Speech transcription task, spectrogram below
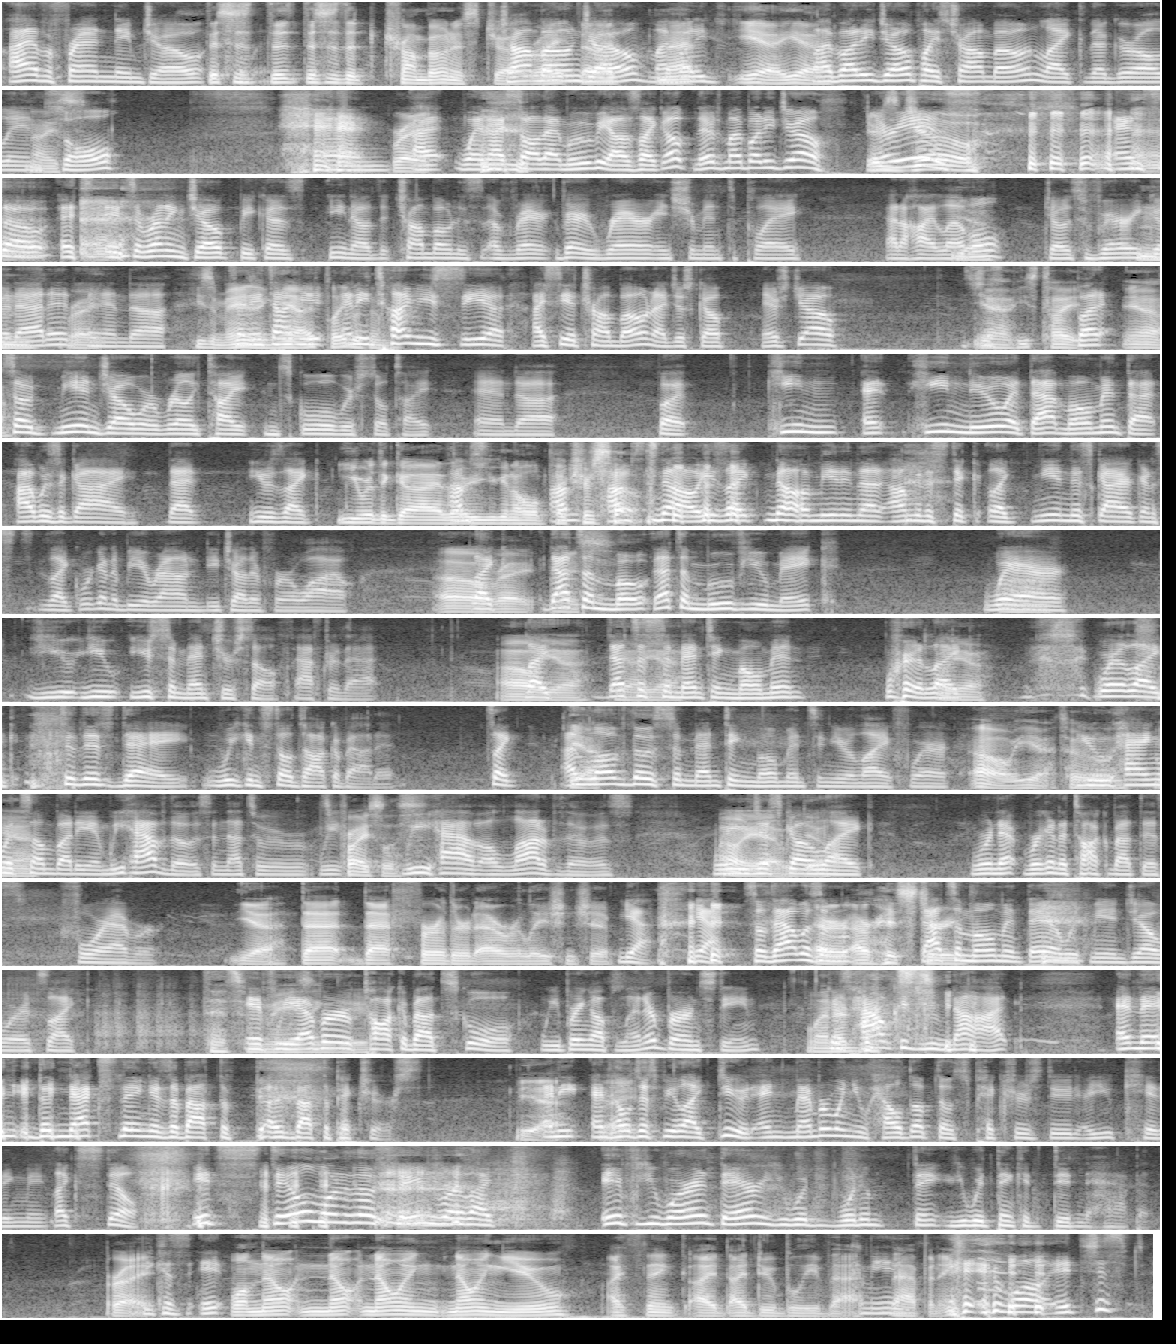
I have a friend named Joe. This is this, this is the trombonist Joe. Trombone right? That I Joe, my met- buddy- Yeah, yeah. My buddy Joe plays trombone, like the girl in Nice. Soul. And Right. I, when I saw that movie, I was like, "Oh, there's my buddy Joe. There's there he Joe. is." and so it's it's a running joke because you know the trombone is a very very rare instrument to play at a high level. Joe's very good Mhm, at it, right. and uh, He's so amazing. anytime yeah, you I played with him. anytime you see a I see a trombone, I just go, "There's Joe." It's just- Yeah, he's tight. but yeah. so me and Joe were really tight in school. We're still tight, and uh, but he and he knew at that moment that I was a guy that he was like, you were the guy that I'm you're gonna hold I'm- pictures I'm- no, he's like, no, meaning that I'm gonna stick like me and this guy are gonna st- like we're gonna be around each other for a while. oh, like right. that's a nice. mo that's a move you make where you you you cement yourself after that. Oh like yeah. that's yeah, a yeah. cementing moment where Oh, like yeah. where like to this day we can still talk about it. It's like I love those cementing moments in your life where Oh yeah, totally. you hang with somebody and we have those and that's what we It's priceless. we have a lot of those where Oh, you just we go do. like we're ne- we're going to talk about this forever. yeah, that that furthered our relationship. Yeah. Yeah. So that was Our- a our That's a moment there with me and Joe where it's like That's if we ever dude. talk about school, we bring up Leonard Bernstein. Leonard Because how could you not? And then the next thing is about the about the pictures. Yeah. and he and he'll just be like, dude, and remember when you held up those pictures, dude? Are you kidding me? Like, still, it's still one of those things where like, if you weren't there, you would wouldn't think you would think it didn't happen right because it. Well, no, no, knowing knowing you, I think I I do believe that I mean, happening. well, it's just,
